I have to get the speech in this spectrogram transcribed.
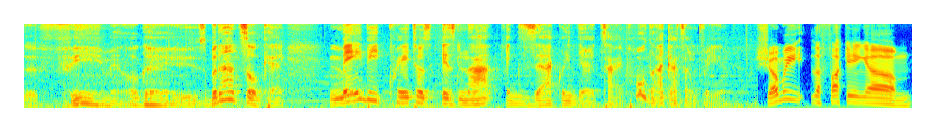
the female gaze. But that's okay. Maybe Kratos is not exactly their type. Hold on, I got something for you. Show me the fucking um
